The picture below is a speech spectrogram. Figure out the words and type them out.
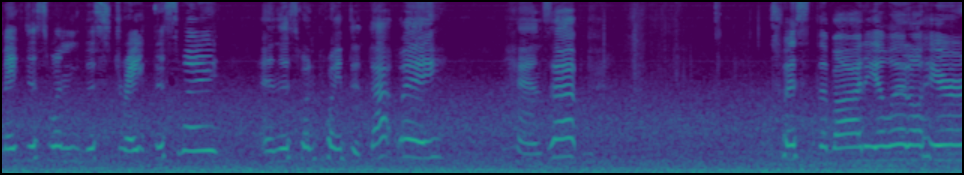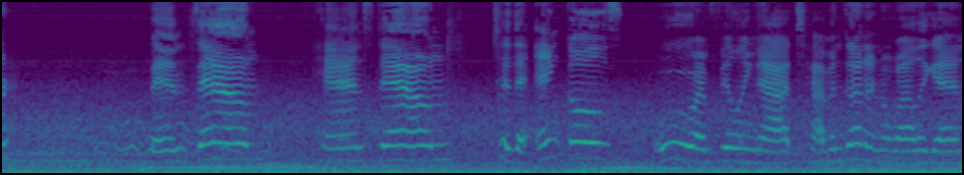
make this one this straight this way. And this one pointed that way. Hands up. Twist the body a little here bend down, hands down to the ankles. Ooh, I'm feeling that. Haven't done it in a while again.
